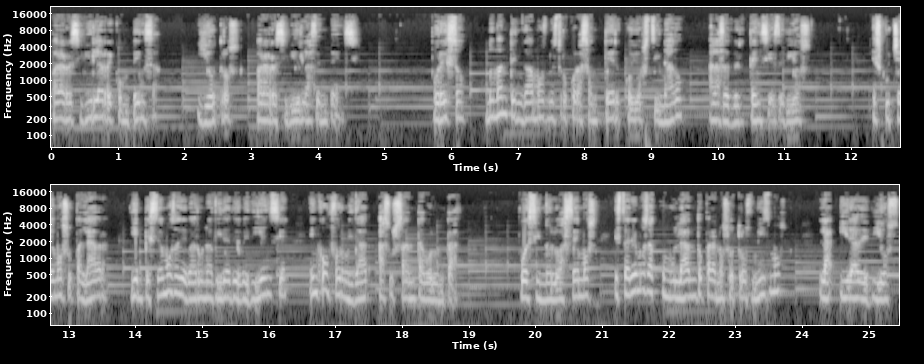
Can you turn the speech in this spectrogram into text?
para recibir la recompensa y otros para recibir la sentencia. Por eso, no mantengamos nuestro corazón terco y obstinado a las advertencias de Dios. Escuchemos su palabra y empecemos a llevar una vida de obediencia en conformidad a su santa voluntad. Pues si no lo hacemos, estaremos acumulando para nosotros mismos la ira de Dios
